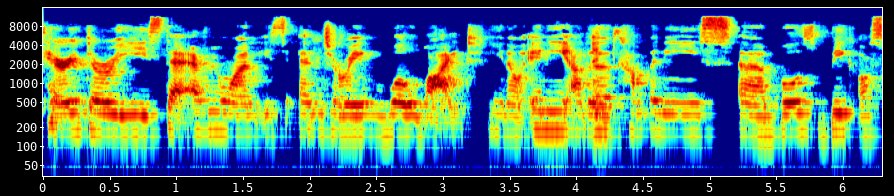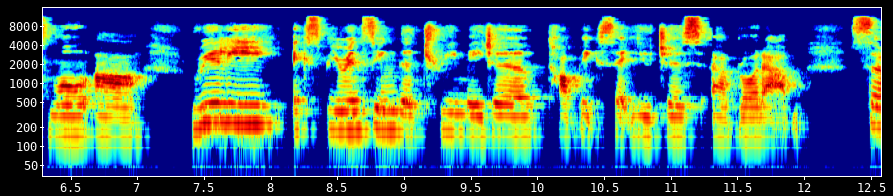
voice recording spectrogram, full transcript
territories that everyone is entering worldwide. You know, any other companies, uh, both big or small, are really experiencing the three major topics that you just uh, brought up. So,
